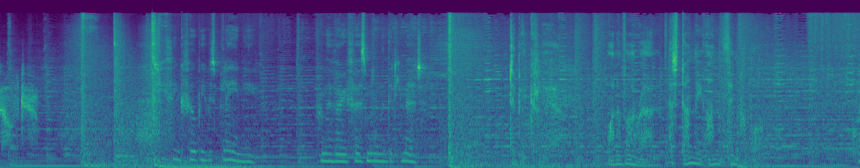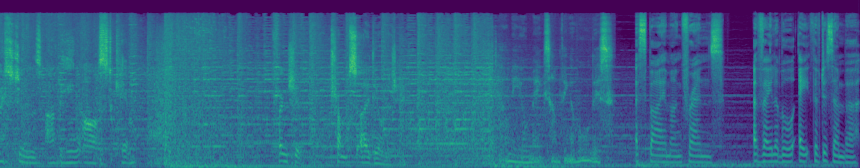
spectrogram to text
self to? Do you think Philby was playing you from the very first moment that you met? To be clear, one of our own has done the unthinkable. Questions are being asked, Kim. Friendship trumps ideology. Tell me you'll make something of all this. A Spy Among Friends. Available 8th of December.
